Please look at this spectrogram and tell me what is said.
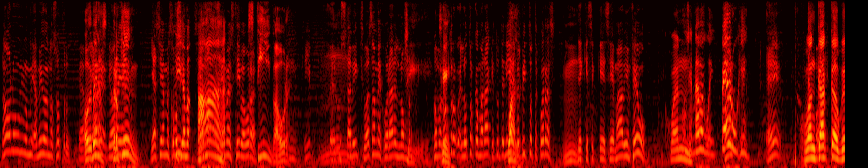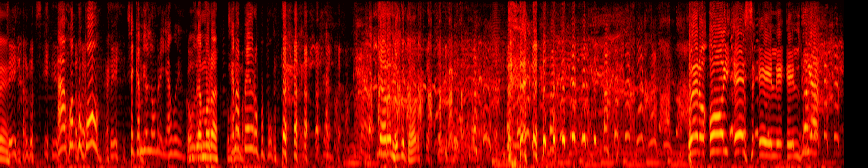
No, no, un amigo de nosotros. ¿O de ya- veras? ¿Pero ya- quién? Ya se llama ¿Cómo Steve. se llama? Se llama, Ah, se llama Steve ahora. Steve ahora. Sí, pero está bien, si vas a mejorar el nombre. Como sí. el, otro, el otro camarada que tú tenías, ¿Cuál? Pepito, ¿te acuerdas? Mm. De que se, que se llamaba bien feo. Juan. ¿Cómo se llamaba, güey? ¿Pedro o qué? ¿Eh? ¿Juan Caca o qué? Sí, algo así. Ah, Juan Popó. Sí. Se cambió el nombre ya, güey. ¿Cómo se llama ahora? Se llama Pedro Popó. Y ahora es locutor. Bueno, hoy es el, el día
